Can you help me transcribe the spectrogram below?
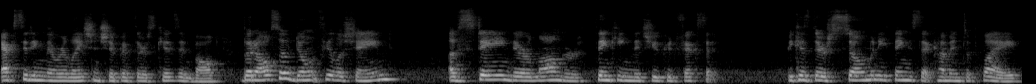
exiting the relationship if there's kids involved, but also don't feel ashamed of staying there longer thinking that you could fix it. Because there's so many things that come into play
